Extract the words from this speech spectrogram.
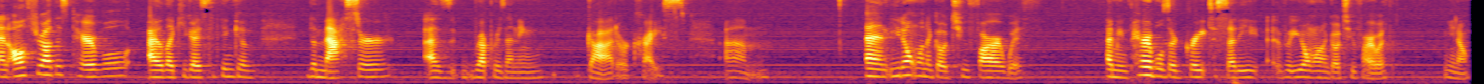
and all throughout this parable, I would like you guys to think of the master as representing God or Christ. Um, and you don't want to go too far with, I mean, parables are great to study, but you don't want to go too far with, you know,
